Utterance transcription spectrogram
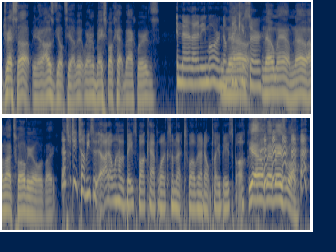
dress up. You know, I was guilty of it, wearing a baseball cap backwards. And none of that anymore. No, no, thank you, sir. No, ma'am. No, I'm not 12 year old. Like that's what you told me. You said oh, I don't have a baseball cap on because I'm not 12 and I don't play baseball. Yeah, I don't play baseball.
